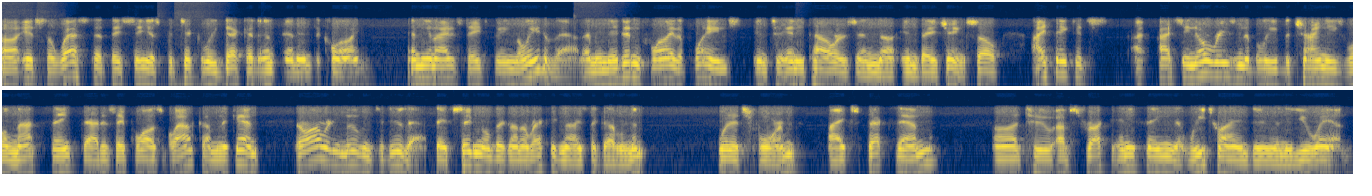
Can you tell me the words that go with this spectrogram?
Uh, it's the West that they see as particularly decadent and in decline and the United States being the lead of that. I mean, they didn't fly the planes into any towers in uh, in Beijing. So I think it's I, I see no reason to believe the Chinese will not think that is a plausible outcome. And again, they're already moving to do that. They've signaled they're going to recognize the government when it's formed. I expect them uh, to obstruct anything that we try and do in the UN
